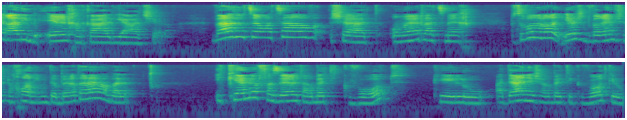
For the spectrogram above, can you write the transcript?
נראה לי בערך הקהל יעד שלה. ואז יוצא מצב שאת אומרת לעצמך, בסופו של דבר יש דברים שנכון, היא מדברת עליהם, אבל היא כן מפזרת הרבה תקוות, כאילו, עדיין יש הרבה תקוות, כאילו,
